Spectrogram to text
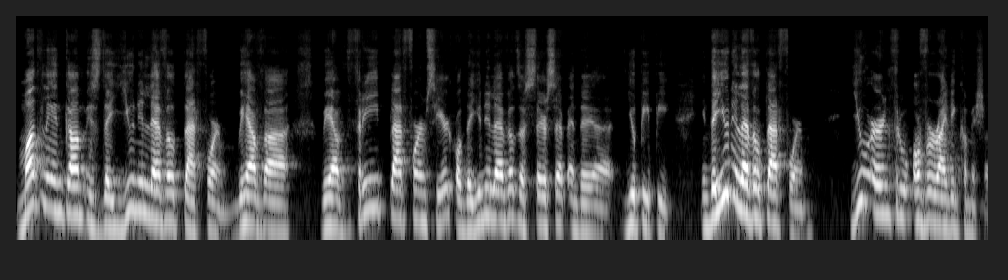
Monthly income is the Unilevel platform. We have uh, we have three platforms here called the Unilevel, the StairStep, and the uh, UPP. In the Unilevel platform, you earn through overriding commission.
